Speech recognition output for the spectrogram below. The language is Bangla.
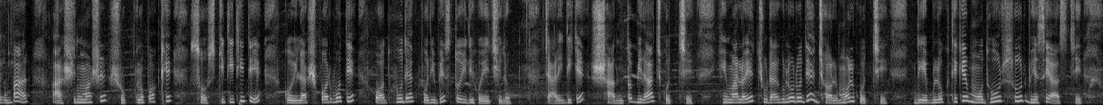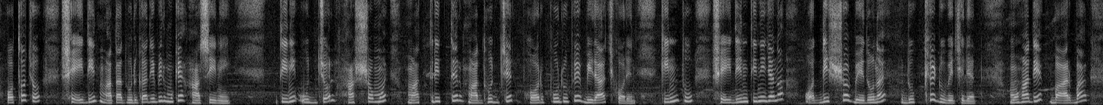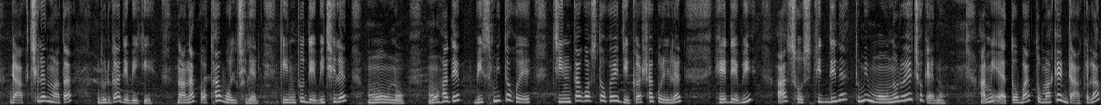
একবার আশ্বিন মাসে শুক্লপক্ষে ষষ্ঠী তিথিতে কৈলাস পর্বতে অদ্ভুত এক পরিবেশ তৈরি হয়েছিল। চারিদিকে শান্ত বিরাজ করছে। হিমালয়ের চূড়াগুলো রোদে ঝলমল করছে। দেবলোক থেকে মধুর সুর ভেসে আসছে। অথচ সেই দিন মাতা দুর্গা দেবীর মুখে হাসি নেই। তিনি উজ্জ্বল হাস্যময় মাতৃত্বের মাধুর্যের ভরপুর রূপে বিরাজ করেন। কিন্তু সেই দিন তিনি যেন অদৃশ্য বেদনায় দুঃখে ডুবেছিলেন। মহাদেব বারবার ডাকছিলেন মাতা দুর্গা দেবীকে নানা কথা বলছিলেন, কিন্তু দেবী ছিলেন মৌন। মহাদেব বিস্মিত হয়ে, চিন্তাগ্রস্ত হয়ে জিজ্ঞাসা করিলেন, হে দেবী, আজ ষষ্ঠীর দিনে তুমি মৌন রয়েছ কেন? আমি এতবার তোমাকে ডাকলাম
